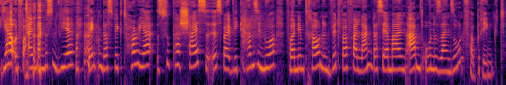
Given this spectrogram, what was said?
Ja, und vor allen Dingen müssen wir denken, dass Victoria super scheiße ist, weil wie kann sie nur von dem trauenden Witwer verlangen, dass er mal einen Abend ohne seinen Sohn verbringt?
